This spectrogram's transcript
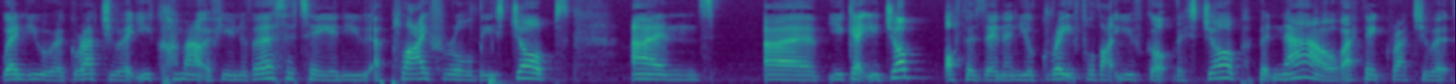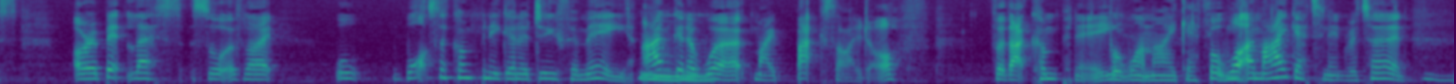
when you were a graduate you come out of university and you apply for all these jobs and uh, you get your job offers in and you're grateful that you've got this job. But now i think graduates are a bit less sort of like well what's the company going to do for me i'm going to hmm. work my backside off for that company But what am I getting? but what am I getting in return? Hmm.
